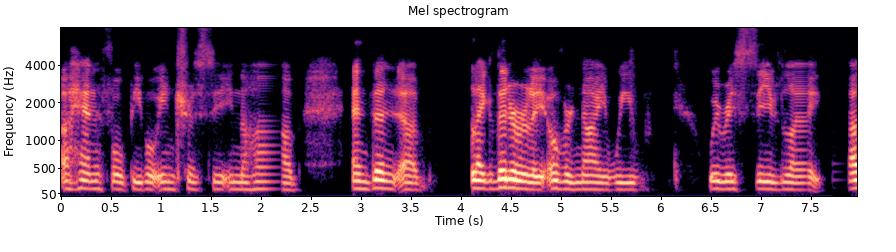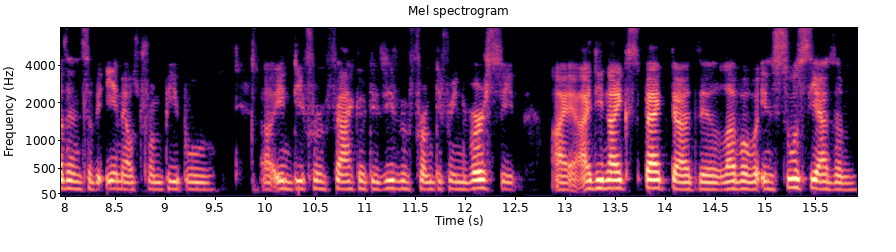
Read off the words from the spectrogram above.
a handful of people interested in the hub, and then, uh, like literally overnight, we we received like dozens of emails from people uh, in different faculties, even from different universities I, I did not expect that the level of enthusiasm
